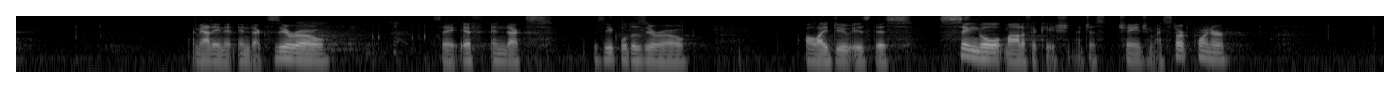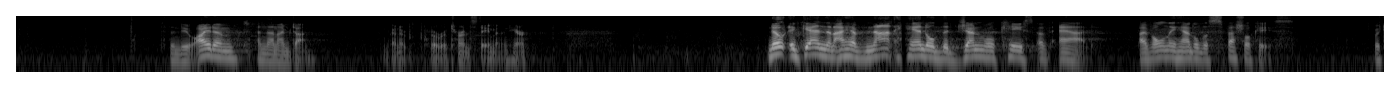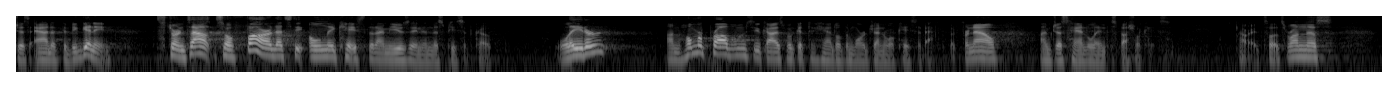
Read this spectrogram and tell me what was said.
I'm adding at index zero. Say if index is equal to zero, all I do is this single modification. I just change my start pointer to the new item, and then I'm done. I'm gonna put a return statement in here. Note again that I have not handled the general case of add. I've only handled the special case, which is add at the beginning. It turns out, so far, that's the only case that I'm using in this piece of code. Later, on the homework problems, you guys will get to handle the more general case of add. But for now, I'm just handling the special case. All right, so let's run this.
